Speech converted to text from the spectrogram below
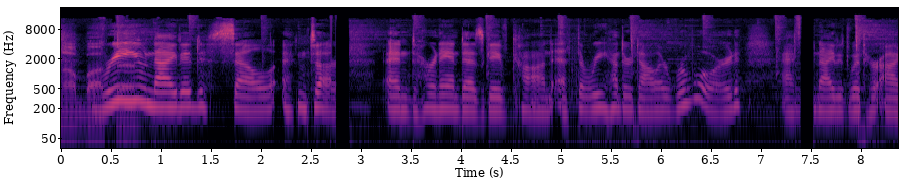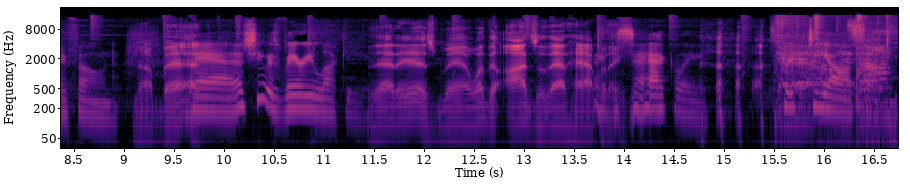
How about that? Reunited Cell and uh, and Hernandez gave Khan a $300 reward and united with her iPhone. Not bad. Yeah, she was very lucky. That is, man. What are the odds of that happening? Exactly. Pretty awesome.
